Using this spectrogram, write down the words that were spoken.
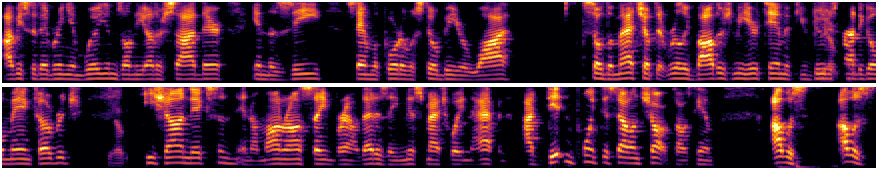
Obviously, they bring in Williams on the other side there in the Z. Sam LaPorta will still be your Y. So the matchup that really bothers me here, Tim, if you do yep. decide to go man coverage, yep. Keisean Nixon and Amon-Ra St. Brown, that is a mismatch waiting to happen. I didn't point this out on Chalk Talk, Tim. I was I was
